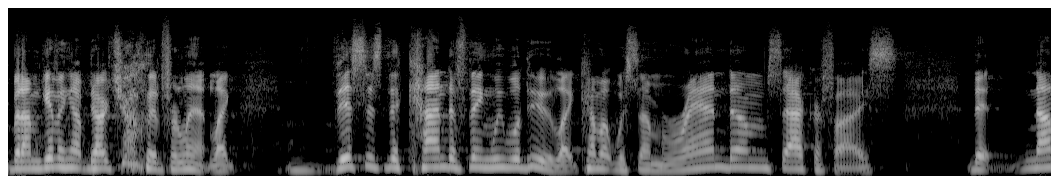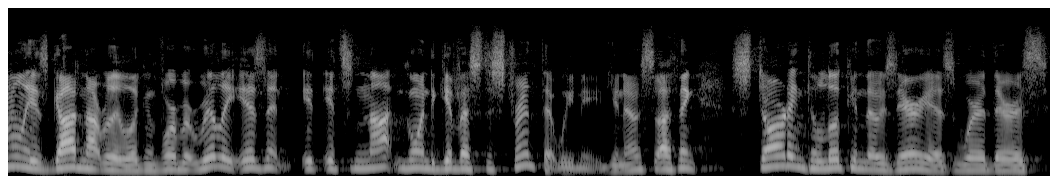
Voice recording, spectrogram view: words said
but I'm giving up dark chocolate for Lent. Like, this is the kind of thing we will do. Like, come up with some random sacrifice that not only is God not really looking for, but really isn't, it, it's not going to give us the strength that we need, you know? So I think starting to look in those areas where there's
